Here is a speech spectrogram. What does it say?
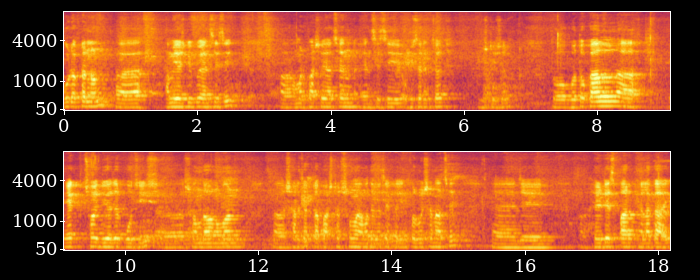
Good afternoon আমি এসডিপি এনসিসি আমার পাশে আছেন এনসিসি অফিসার ইনচার্জ স্টেশন। তো গতকাল এক ছয় দুই হাজার পঁচিশ সন্ধ্যা অনুমান সাড়ে চারটা, পাঁচটার সময় আমাদের কাছে একটা ইনফরমেশন আছে যে হেরিটেজ পার্ক এলাকায়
